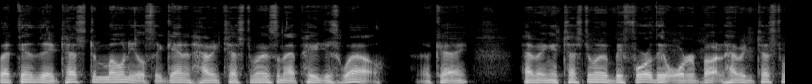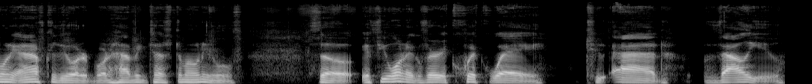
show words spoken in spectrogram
But at the testimonials, again, and having testimonials on that page as well. Okay. Having a testimony before the order button, having testimony after the order button, having testimonials. So if you want a very quick way to add value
